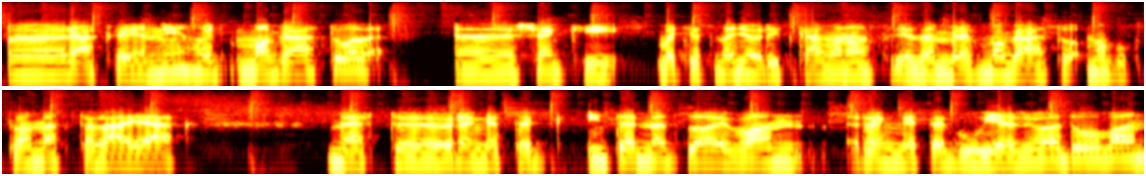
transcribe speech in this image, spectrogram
rá kell jönni, hogy magától senki, vagy hát nagyon ritkán van az, hogy az emberek magától, maguktól megtalálják, mert rengeteg internetzaj van, rengeteg új előadó van,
